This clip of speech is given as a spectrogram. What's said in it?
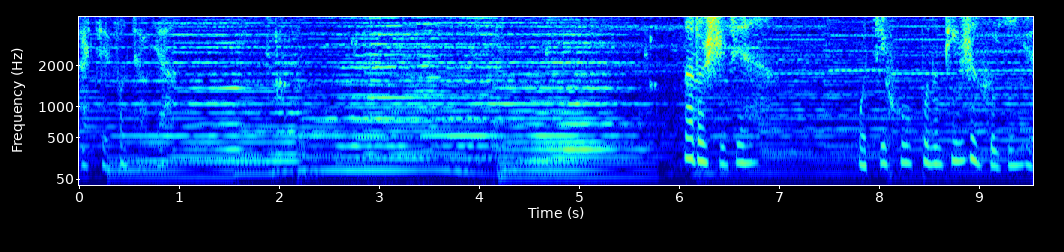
来解放脚丫。那段时间，我几乎不能听任何音乐，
